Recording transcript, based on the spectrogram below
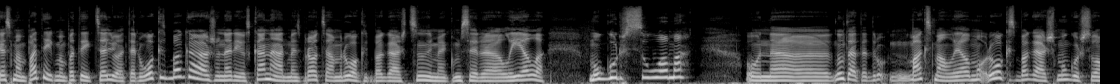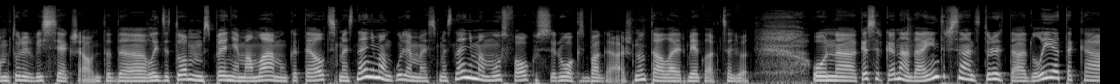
kas man patīk, man patīk ceļot ar rokas bagāžu bagāžu, un arī uz Kanādu mēs braucām rokas bagāžu. Tas nozīmē, ka mums ir liela mugursoma. Un, nu, tā tad maksimāli liela rokas bagāžas mugursoma, tur ir viss iekšā. Un tad, līdz ar to mēs pieņēmām lēmumu, ka teltis mēs neņemam, guļamais mēs neņemam, mūsu fokus ir rokas bagāža, nu, tā lai ir vieglāk ceļot. Un, kas ir Kanādā interesanti, tur ir tāda lieta kā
